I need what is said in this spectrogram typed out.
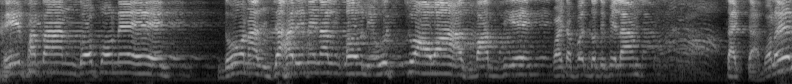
খেফাতান গোপনে উচ্চ আওয়াজ বাদ দিয়ে কয়টা পদ্ধতি পেলাম? চারটা। বলেন?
